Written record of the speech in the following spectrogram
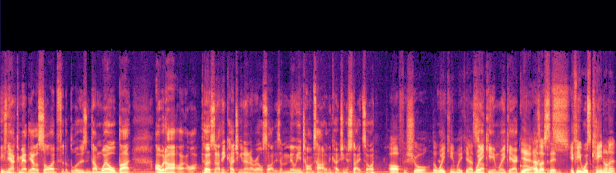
He's now come out the other side for the Blues and done well. But I would, uh, I, I, personally, I think coaching an NRL side is a million times harder than coaching a state side. Oh, for sure. The week in, week out. Week stuff. in, week out. Yeah, as I grind, said, it's- if he was keen on it,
